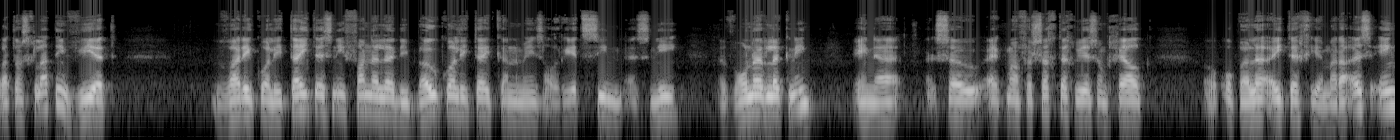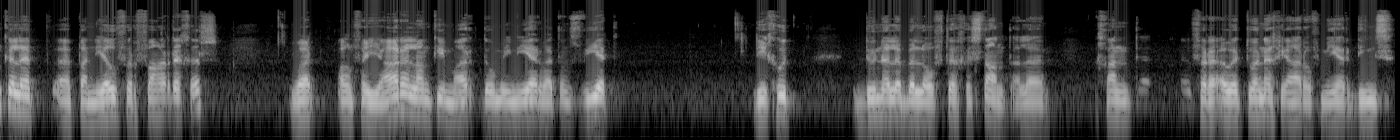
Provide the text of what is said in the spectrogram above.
wat ons glad nie weet wat die kwaliteit is nie van hulle die boukwaliteit kan mense al reeds sien is nie wonderlik nie. En uh sou ek maar versigtig wees om geld op hulle uit te gee. Maar daar is enkele uh, paneelvervaardigers wat al vir jare lank die mark domineer wat ons weet die goed doen hulle belofte gestand. Hulle gaan vir 'n oue 20 jaar of meer diens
